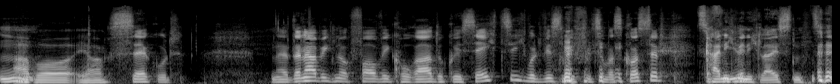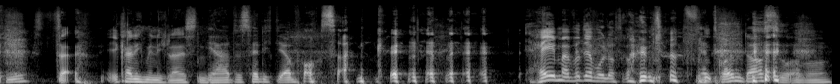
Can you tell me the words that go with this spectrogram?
Aber ja, Sehr gut. Na, dann habe ich noch VW Corrado G60. Wollt wissen, wie viel sowas kostet? kann ich viel? mir nicht leisten. da, kann ich mir nicht leisten. ja, das hätte ich dir aber auch sagen können. Hey, man wird ja wohl noch träumen dürfen. Ja, träumen darfst du, aber.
